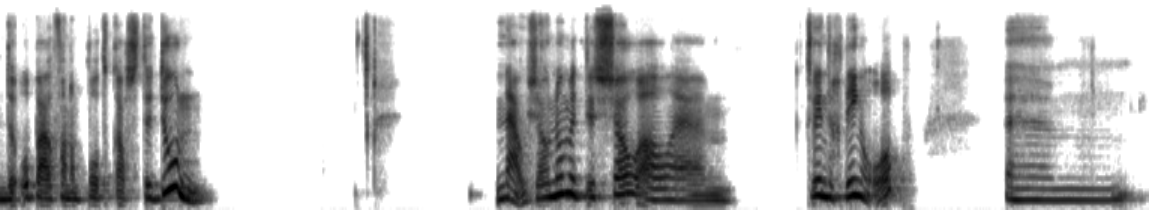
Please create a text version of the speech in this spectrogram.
de opbouw van een podcast te doen? Nou, zo noem ik dus zo al um, twintig dingen op. Um,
